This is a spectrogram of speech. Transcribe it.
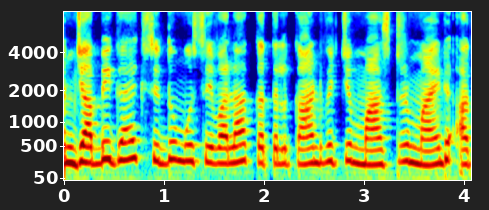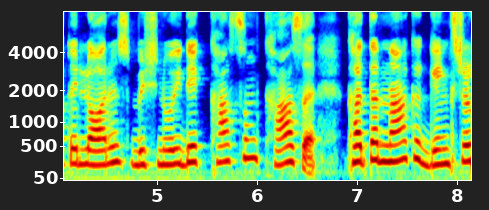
ਪੰਜਾਬੀ ਗਾਇਕ ਸਿੱਧੂ ਮੂਸੇਵਾਲਾ ਕਤਲकांड ਵਿੱਚ ਮਾਸਟਰਮਾਈਂਡ ਅਤੇ ਲਾਰੈਂਸ ਬਿਸ਼ਨੋਈ ਦੇ ਖਾਸਮ ਖਾਸ ਖਤਰਨਾਕ ਗੈਂਗਸਟਰ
